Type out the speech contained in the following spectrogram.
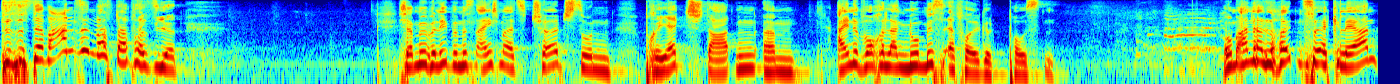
Das ist der Wahnsinn, was da passiert. Ich habe mir überlegt, wir müssen eigentlich mal als Church so ein Projekt starten, ähm, eine Woche lang nur Misserfolge posten. Um anderen Leuten zu erklären,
